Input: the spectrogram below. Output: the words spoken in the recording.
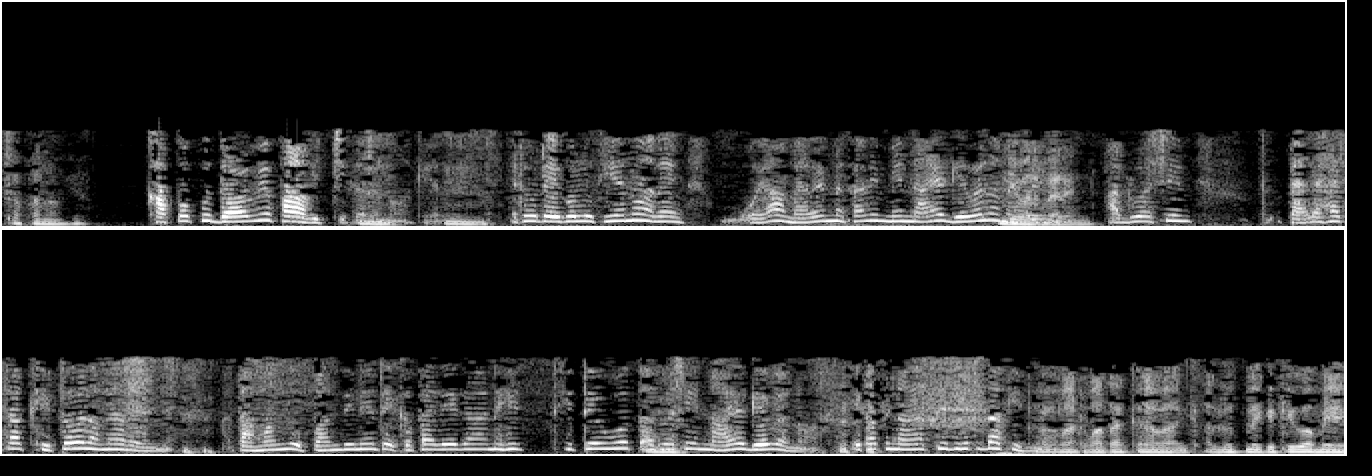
කපනවා කපපු ද්‍රව්‍ය පාවිච්චි කරනවා කියලා. එතකොට ඒගොල්ලෝ කියනවා දැන් ඔයා මැරෙන්න කලින් මේ ණය ගෙවලා මැරෙන්න. අඩු වශයෙන් පැල 60ක් හිටවලා මැරෙන්න. තමන්ගේ උපන්දිනේට එක පැලේ ගන්න හිටෙව්වොත් අඩු වශයෙන් ණය ගෙවනවා. ඒක අපි ණයක් විදිහට දකින්නේ. මට මතක් වෙනවා අලුත් මේක කිව්වා මේ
